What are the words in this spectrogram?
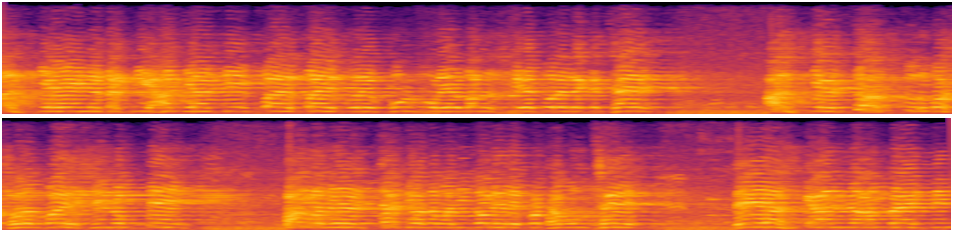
আজকে এই নেতা কি হাতে হাতে পায়ে পায়ে করে ফুলপুরের মানুষকে করে রেখেছে? আজকে চুয়াত্তর বছর বয়সী লোকটি বাংলাদেশ জাতীয়তাবাদী দলের কথা বলছে। আজকে আমরা একদিন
